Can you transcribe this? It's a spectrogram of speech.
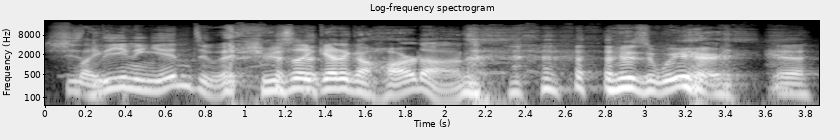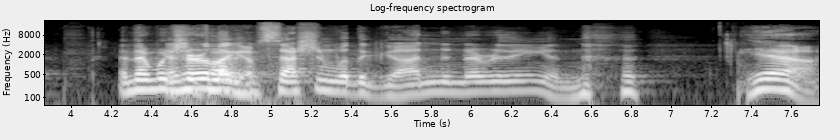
She's like, leaning into it. she was like getting a hard on. it was weird. yeah. And then when And she her like obsession with the gun and everything, and yeah,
